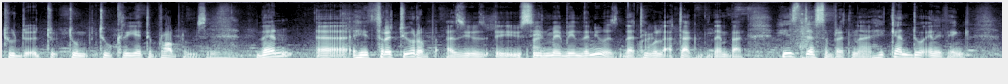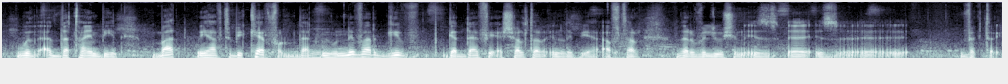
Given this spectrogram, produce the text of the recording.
to, to, to, to create problems. Mm -hmm. Then uh, he threatened Europe, as you, you see right. maybe in the news, that right. he will attack them back. He's desperate now. He can't do anything with at the time being. But we have to be careful that mm -hmm. we will never give Gaddafi a shelter in Libya after the revolution is, uh, is uh, victory.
